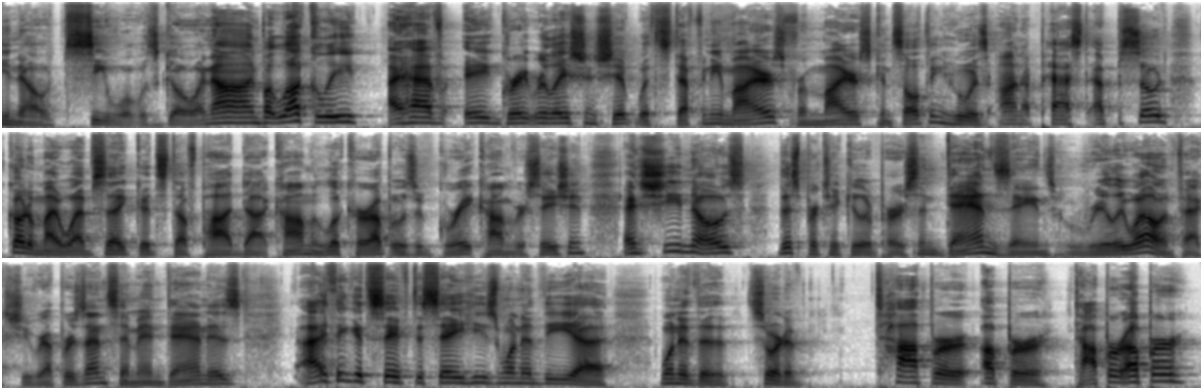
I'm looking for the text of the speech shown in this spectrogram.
you know, see what was going on. But luckily, I have a great relationship with Stephanie Myers from Myers Consulting, who was on a past episode. Go to my website, goodstuffpod.com, and look her up. It was a great conversation. And she knows this particular person, Dan Zanes, really well. In fact, she represents him. And Dan is, I think it's safe to say, he's one of the, uh, one of the sort of topper, upper, topper, upper,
